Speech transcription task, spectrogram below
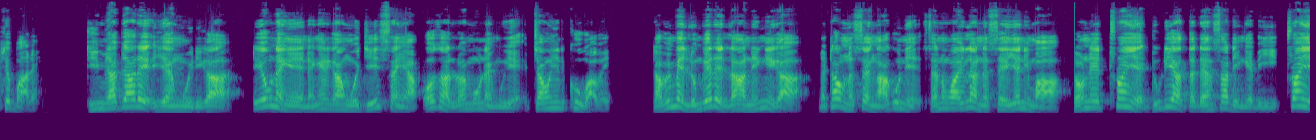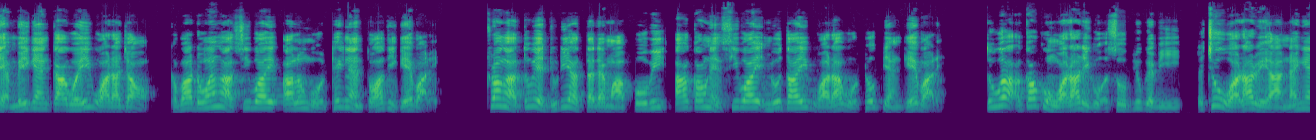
ဖြစ်ပါတယ်ဒီများပြားတဲ့အရန်ငွေတွေက တရုတ်နိုင်ငံရဲ့နိုင်ငံတကာငွေကြေးဆိုင်ရာဩဇာလွှမ်းမိုးနိုင်မှုရဲ့အကြောင်းရင်းတစ်ခုပါပဲ။ဒါပေမဲ့လွန်ခဲ့တဲ့လအနေငယ်က2025ခုနှစ်ဇန်နဝါရီလ20ရက်နေ့မှာဒေါ်နယ်ထရန့်ရဲ့ဒုတိယသက်တမ်းစတင်ခဲ့ပြီးထရန့်ရဲ့အမေရိကန်ကာကွယ်ရေးဝါဒကြောင့်ကမ္ဘာတဝန်းကစီးပွားရေးအလုံးကိုထိတ်လန့်သွားစေခဲ့ပါတယ်။ထရန့်ကသူ့ရဲ့ဒုတိယသက်တမ်းမှာပိုပြီးအားကောင်းတဲ့စီးပွားရေးအမျိုးသားရေးဝါဒကိုထုတ်ပြန်ခဲ့ပါတယ်။သူကအကောက်ခွန်ဝါဒတွေကိုအဆိုပြုခဲ့ပြီးတချို့ဝါဒတွေဟာနိုင်ငံ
